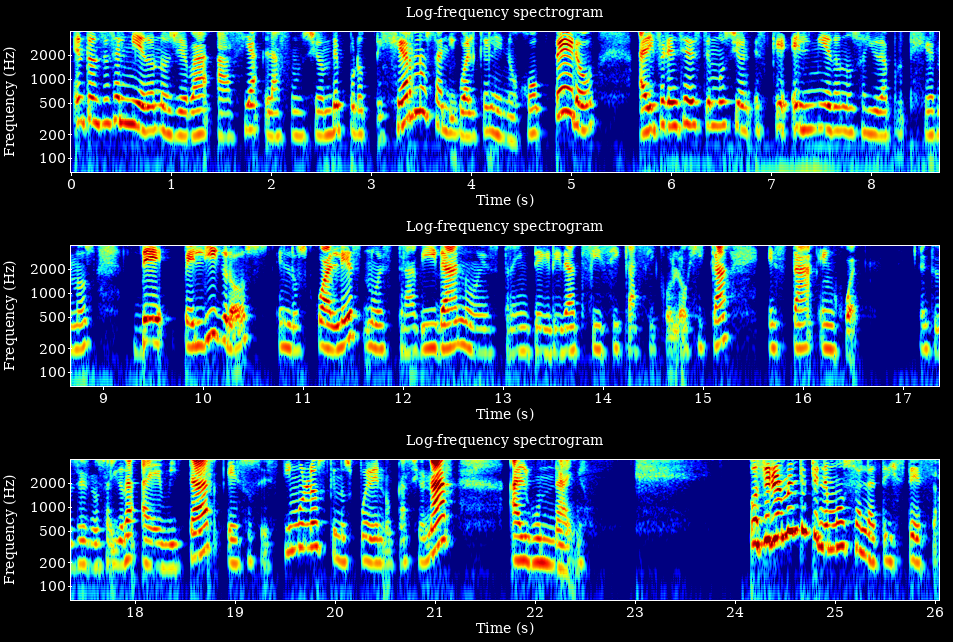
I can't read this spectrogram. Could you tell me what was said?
Entonces el miedo nos lleva hacia la función de protegernos al igual que el enojo, pero a diferencia de esta emoción es que el miedo nos ayuda a protegernos de peligros en los cuales nuestra vida, nuestra integridad física, psicológica está en juego. Entonces nos ayuda a evitar esos estímulos que nos pueden ocasionar algún daño. Posteriormente tenemos a la tristeza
